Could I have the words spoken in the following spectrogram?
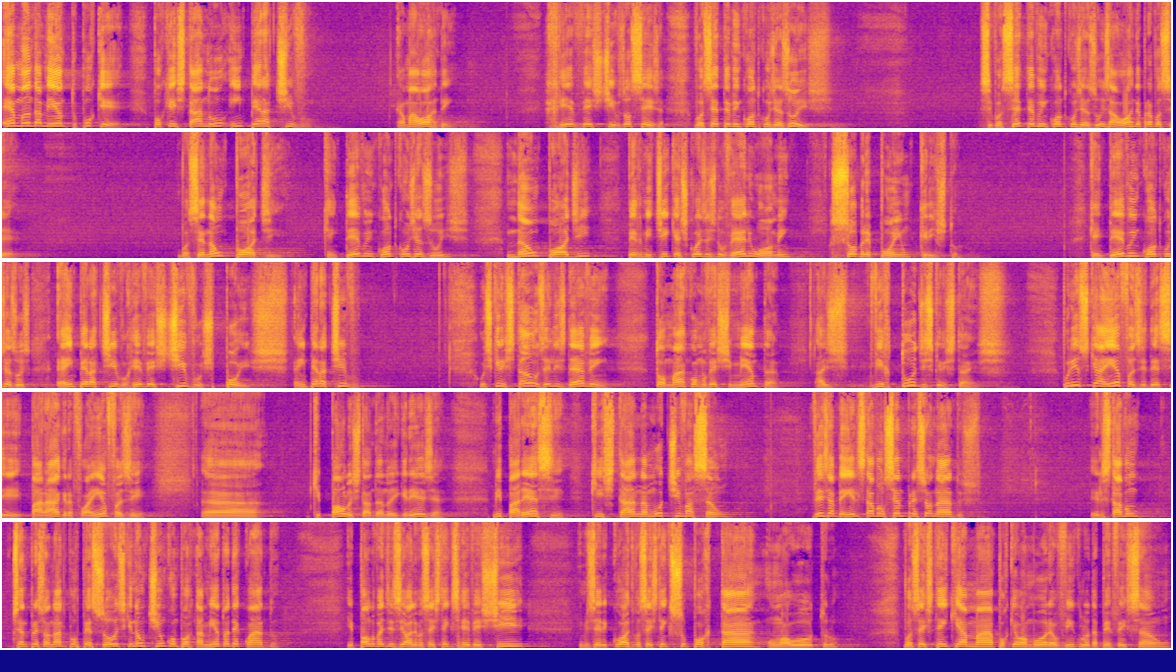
é mandamento, por quê? porque está no imperativo. É uma ordem. Revestivos, ou seja, você teve um encontro com Jesus? Se você teve um encontro com Jesus, a ordem é para você. Você não pode, quem teve um encontro com Jesus, não pode permitir que as coisas do velho homem sobreponham Cristo. Quem teve o um encontro com Jesus é imperativo, revestivos, pois, é imperativo. Os cristãos, eles devem tomar como vestimenta as virtudes cristãs. Por isso que a ênfase desse parágrafo, a ênfase ah, que Paulo está dando à igreja, me parece que está na motivação. Veja bem, eles estavam sendo pressionados. Eles estavam sendo pressionados por pessoas que não tinham comportamento adequado. E Paulo vai dizer: olha, vocês têm que se revestir de misericórdia, vocês têm que suportar um ao outro, vocês têm que amar, porque o amor é o vínculo da perfeição.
